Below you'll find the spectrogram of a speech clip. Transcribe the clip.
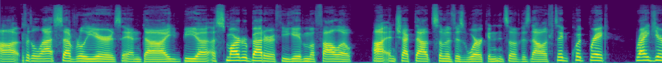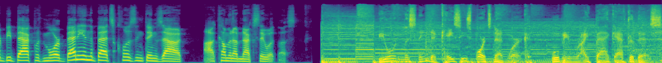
uh, for the last several years. And uh, you'd be a, a, smarter bettor if you gave him a follow uh, and checked out some of his work and, and, some of his knowledge. Take a quick break right here. Be back with more Benny and the Bets closing things out uh, coming up next. Stay with us. You're listening to KC Sports Network. We'll be right back after this.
